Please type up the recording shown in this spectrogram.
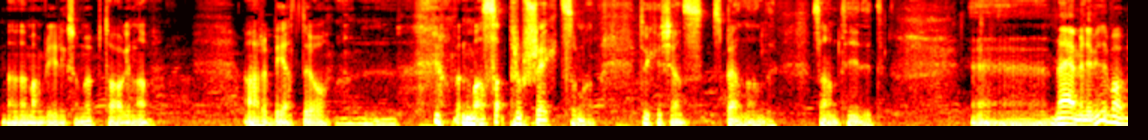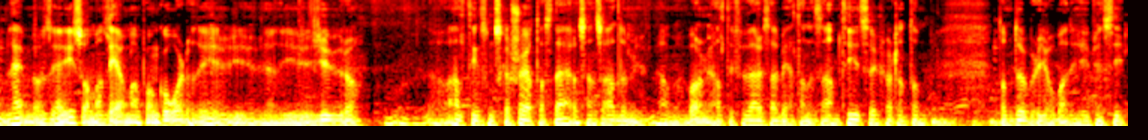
men när man blir liksom upptagen av arbete och eh, en massa projekt som man tycker känns spännande samtidigt. Eh, nej men det, är det är ju så, man lever man på en gård och det är ju, det är djur och allting som ska skötas där. Och sen så hade de ju, ja, var de ju alltid förvärvsarbetande samtidigt så det är klart att de, de dubbeljobbade i princip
